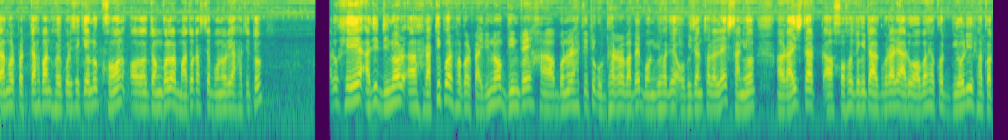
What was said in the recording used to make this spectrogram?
ডাঙৰ প্ৰত্যাহ্বান হৈ পৰিছে। কিয়নো ঘন জংঘলৰ মাজত আছে বনৰীয়া হাতীটো। আৰু সেয়ে আজি দিনৰ ৰাতিপুৱাৰ ভাগৰ পৰাই দিনক দিনটোৱে বনৰীয়া হাতীটোক উদ্ধাৰৰ বাবে বন বিভাগে অভিযান চলালে। স্থানীয় ৰাইজ তাত সহযোগিতা আগবঢ়ালে আৰু অৱশেষত বিয়লিৰ ভাগত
